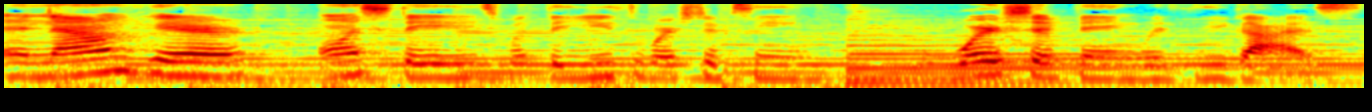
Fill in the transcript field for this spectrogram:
And now I'm here on stage with the youth worship team, worshiping with you guys.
